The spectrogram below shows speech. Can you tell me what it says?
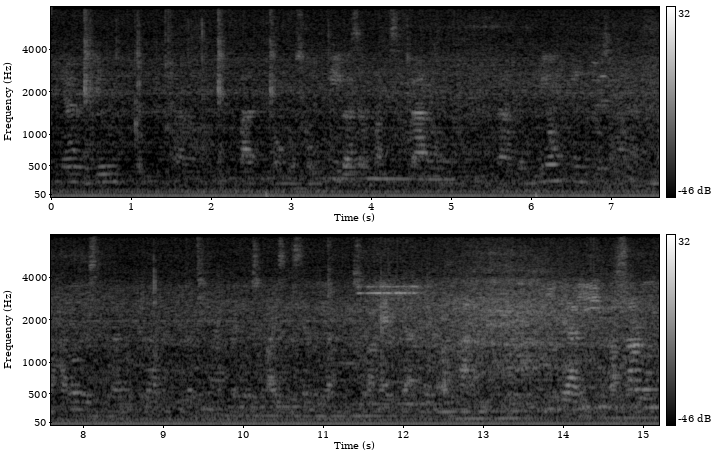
tenían un, ah, con los comitivas participaron la reunión entre los embajadores de la, de la República China de los países de Sudamérica y Europa. Y de ahí pasaron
